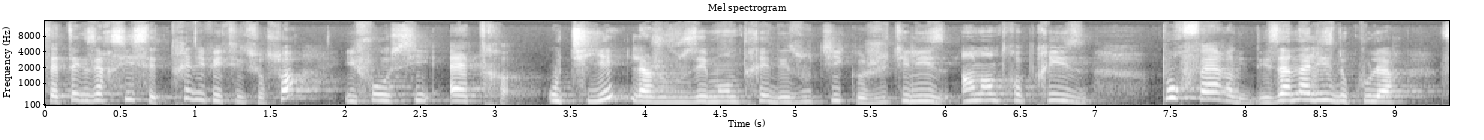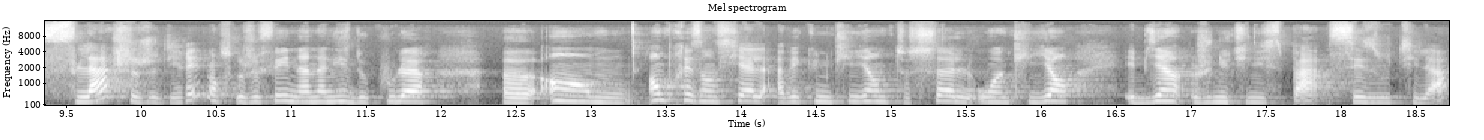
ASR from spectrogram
cet exercice est très difficile sur soi. Il faut aussi être outillé. Là, je vous ai montré des outils que j'utilise en entreprise pour faire des analyses de couleurs flash, je dirais. Lorsque je fais une analyse de couleurs euh, en, en, présentiel avec une cliente seule ou un client, eh bien, je n'utilise pas ces outils-là.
